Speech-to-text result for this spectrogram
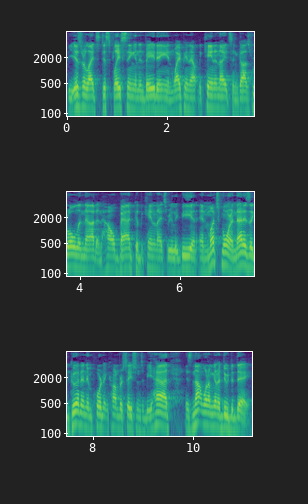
the Israelites displacing and invading and wiping out the Canaanites and God's role in that and how bad could the Canaanites really be and, and much more. And that is a good and important conversation to be had. Is not what I'm going to do today,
